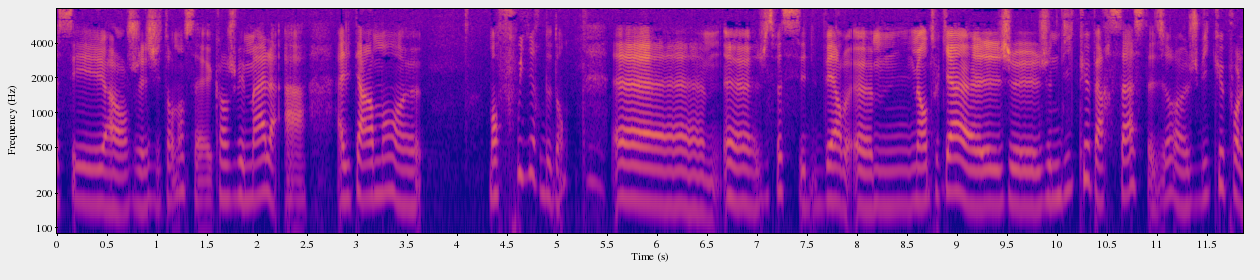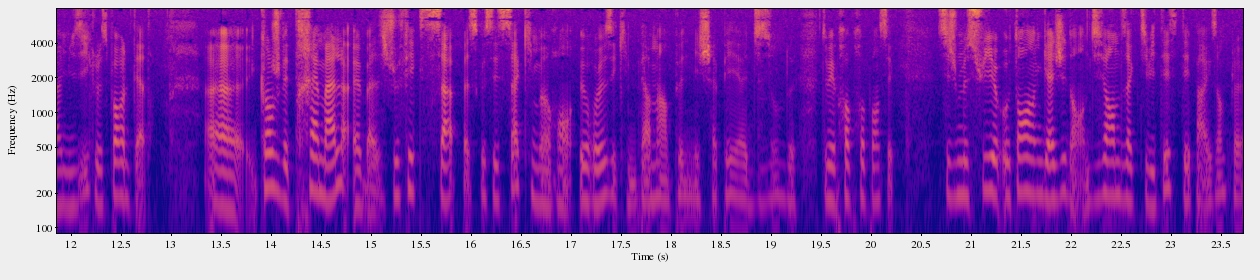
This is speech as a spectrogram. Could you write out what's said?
c'est. Alors, j'ai tendance, quand je vais mal, à, à littéralement m'enfouir dedans. Euh, euh, je sais pas si c'est le verbe, euh, mais en tout cas, euh, je, ne vis que par ça, c'est-à-dire je vis que pour la musique, le sport et le théâtre. Quand je vais très mal, bah, je fais que ça, parce que c'est ça qui me rend heureuse et qui me permet un peu de m'échapper, disons, de, de, mes propres pensées. Si je me suis autant engagée dans différentes activités, c'était par exemple,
